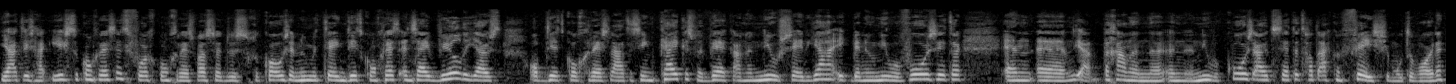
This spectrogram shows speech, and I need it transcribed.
Ja, het is haar eerste congres. Het vorige congres was er dus gekozen en nu meteen dit congres. En zij wilde juist op dit congres laten zien... kijk eens, we werken aan een nieuw CDA. Ik ben uw nieuwe voorzitter. En uh, ja, we gaan een, een, een, nieuwe koers uitzetten. Het had eigenlijk een feestje moeten worden.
